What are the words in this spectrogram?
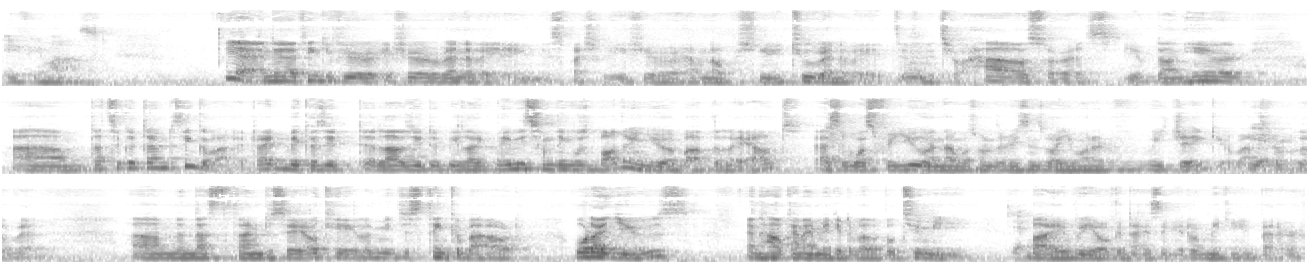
if you must. Yeah, and I think if you're if you're renovating, especially if you have an opportunity to renovate, if Mm. it's your house or as you've done here, um, that's a good time to think about it, right? Because it allows you to be like maybe something was bothering you about the layout, as Yeah. it was for you, and that was one of the reasons why you wanted to rejig your bathroom a little bit. Um, then that's the time to say, okay, let me just think about what I use and how can I make it available to me Yeah. by reorganizing it or making it better.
